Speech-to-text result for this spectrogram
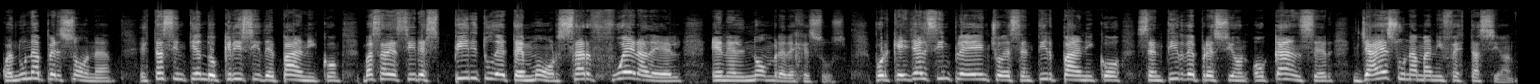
Cuando una persona está sintiendo crisis de pánico, vas a decir espíritu de temor, sal fuera de él en el nombre de Jesús. Porque ya el simple hecho de sentir pánico, sentir depresión o cáncer ya es una manifestación.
